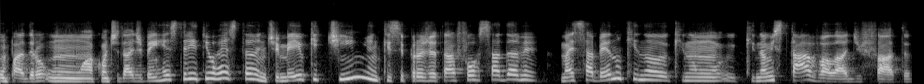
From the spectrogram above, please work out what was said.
um padrão, uma quantidade bem restrita. E o restante meio que tinha que se projetar forçadamente mas sabendo que, no, que, não, que não estava lá de fato.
